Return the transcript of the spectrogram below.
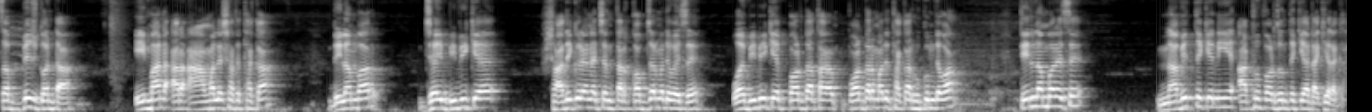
চব্বিশ ঘণ্টা ইমান আর আমলের সাথে থাকা। দুই নম্বর, যেই বিবিকে শাদি করে এনেছেন তার কবজার মধ্যে হয়েছে, ওই বিবিকে পর্দা পর্দার মধ্যে থাকার হুকুম দেওয়া। তিন নম্বর আছে নাভিদ থেকে নিয়ে আঠু পর্যন্ত কিয়া ডাকিয়ে রাখা।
